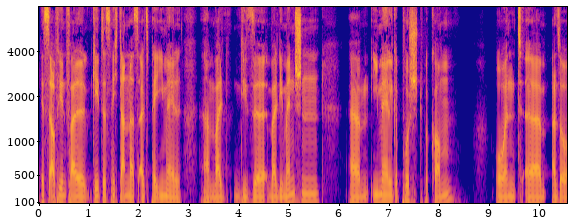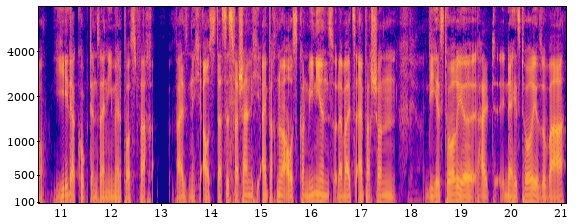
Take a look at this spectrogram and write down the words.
ist auf jeden Fall geht es nicht anders als per E-Mail, ähm, weil diese, weil die Menschen ähm, E-Mail gepusht bekommen und ähm, also jeder guckt in sein E-Mail-Postfach, weiß ich nicht, aus. Das ist wahrscheinlich einfach nur aus Convenience oder weil es einfach schon die Historie halt in der Historie so war.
